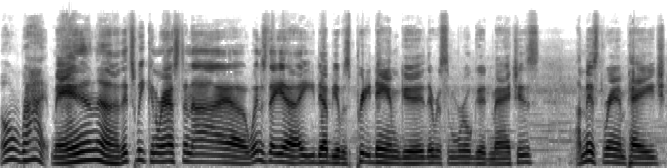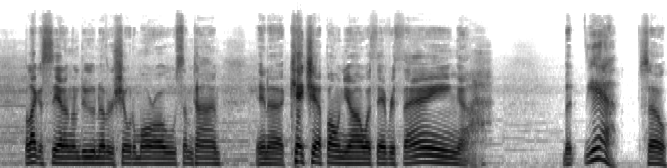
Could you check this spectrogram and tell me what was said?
All right, man. Uh, this week in wrestling, I uh, Wednesday uh, AEW was pretty damn good. There were some real good matches. I missed Rampage, but like I said, I'm gonna do another show tomorrow sometime and uh, catch up on y'all with everything. But yeah, so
